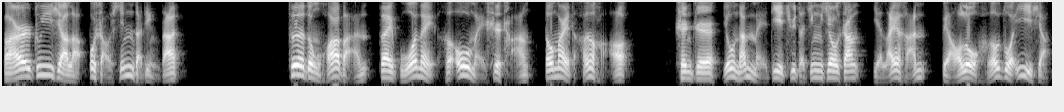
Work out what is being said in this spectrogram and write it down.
反而追下了不少新的订单。自动滑板在国内和欧美市场都卖得很好，甚至有南美地区的经销商也来函表露合作意向。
